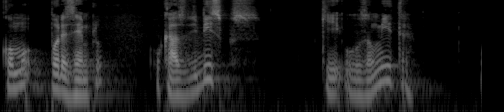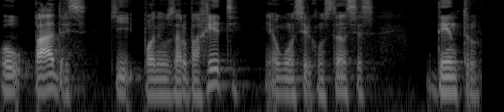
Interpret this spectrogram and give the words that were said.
como, por exemplo, o caso de bispos, que usam mitra, ou padres, que podem usar o barrete, em algumas circunstâncias, dentro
